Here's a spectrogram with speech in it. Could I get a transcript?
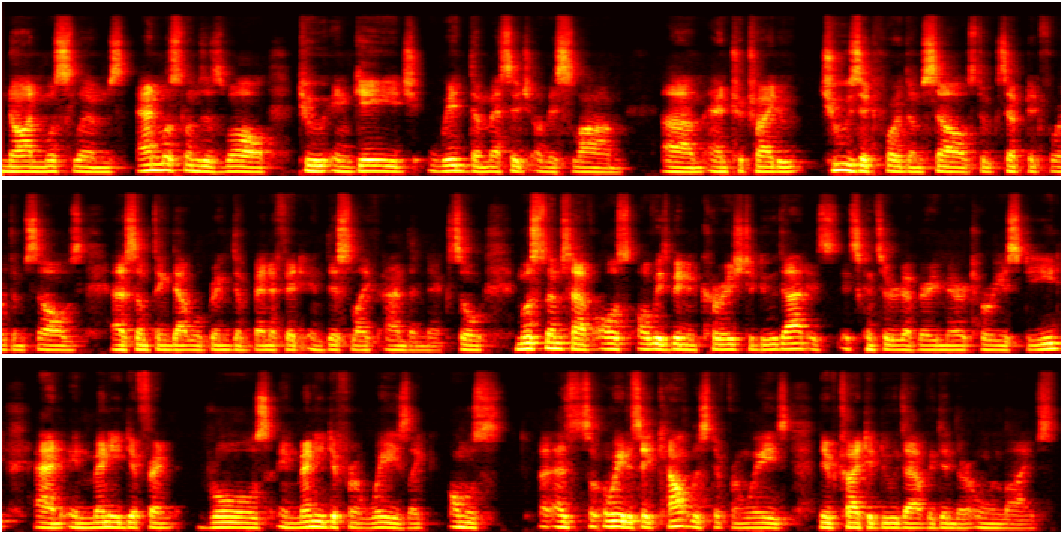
non-Muslims and Muslims as well to engage with the message of Islam um, and to try to choose it for themselves, to accept it for themselves as something that will bring them benefit in this life and the next. So Muslims have also always been encouraged to do that. It's, it's considered a very meritorious deed and in many different roles, in many different ways, like almost as a way to say countless different ways, they've tried to do that within their own lives.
